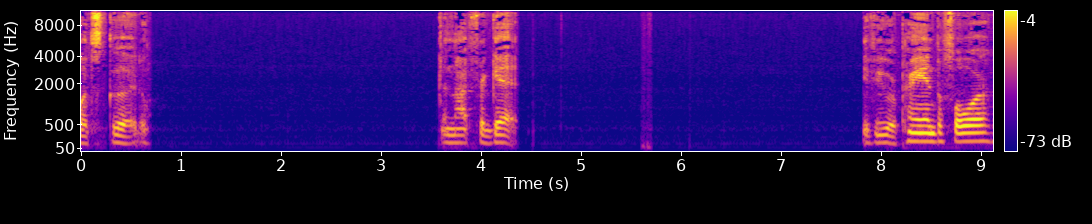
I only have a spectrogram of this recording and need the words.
what's good and not forget. If you were praying before,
